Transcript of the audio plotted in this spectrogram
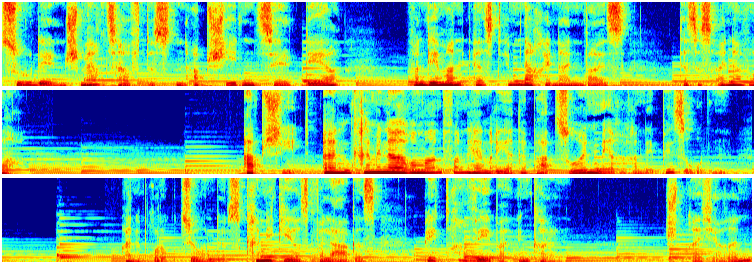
Zu den schmerzhaftesten Abschieden zählt der, von dem man erst im Nachhinein weiß, dass es einer war. Abschied, ein Kriminalroman von Henrietta Pazzo in mehreren Episoden. Eine Produktion des Krimikiosk Verlages Petra Weber in Köln. Sprecherin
